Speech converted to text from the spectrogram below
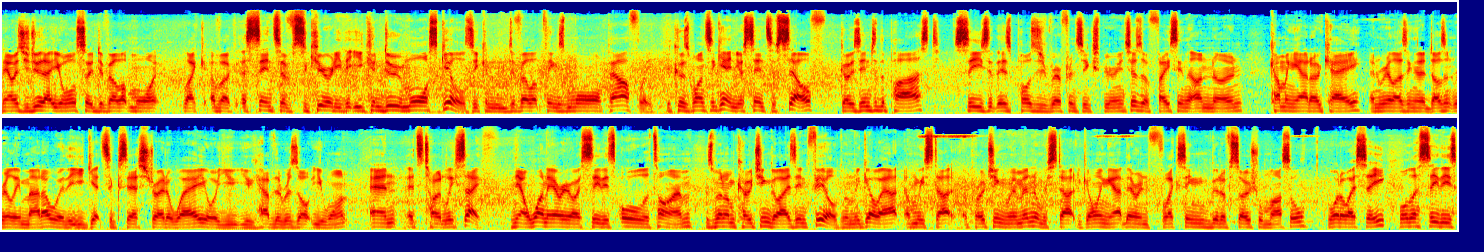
Now, as you do that, you also develop more like of a, a, sense of security that you can do more skills, you can develop things more powerfully. Because once again, your sense of self goes into the past, sees that there's positive reference experiences of facing the unknown, coming out okay, and realizing that it doesn't really matter whether you get success straight away or you, you have the result you want, and it's totally safe. Now, one area I see this all the time is when I'm coaching guys in field. When we go out and we start approaching women and we start going out there and flexing a bit of social muscle, what do I see? Well, I see these,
